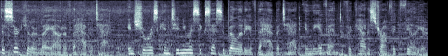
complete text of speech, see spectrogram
The circular layout of the habitat ensures continuous accessibility of the habitat in the event of a catastrophic failure.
